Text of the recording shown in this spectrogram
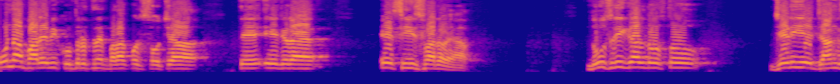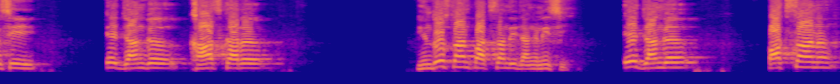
ਉਹਨਾਂ ਬਾਰੇ ਵੀ ਕੁਦਰਤ ਨੇ ਬੜਾ ਕੁਝ ਸੋਚਿਆ ਤੇ ਇਹ ਜਿਹੜਾ ਇਹ ਸੀਜ਼ਫਾਇਰ ਹੋਇਆ। ਦੂਸਰੀ ਗੱਲ ਦੋਸਤੋ, ਜਿਹੜੀ ਇਹ ਜੰਗ ਸੀ, ਇਹ ਜੰਗ ਖਾਸ ਕਰ ਹਿੰਦੁਸਤਾਨ ਪਾਕਿਸਤਾਨ ਦੀ ਜੰਗ ਨਹੀਂ ਸੀ। ਇਹ ਜੰਗ ਪਾਕਿਸਤਾਨ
